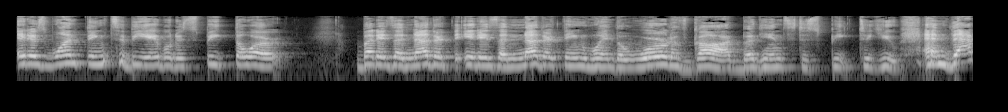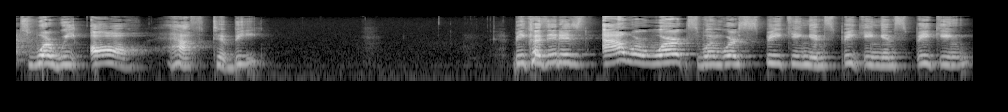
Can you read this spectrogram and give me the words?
It is one thing to be able to speak the word but it's another it is another thing when the word of God begins to speak to you. And that's where we all have to be. Because it is our works when we're speaking and speaking and speaking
